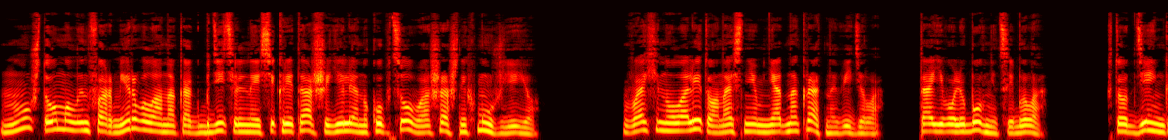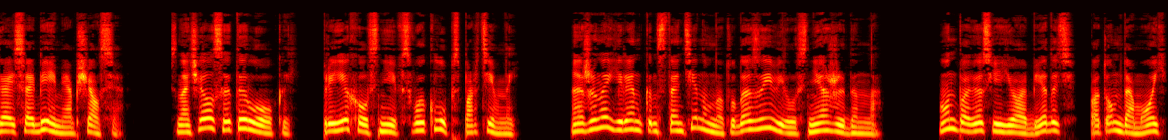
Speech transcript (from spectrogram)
Ну, что, мол, информировала она как бдительная секретарша Елену Купцова о шашнях муж ее. Вахину Лолиту она с ним неоднократно видела. Та его любовницей была. В тот день Гай с обеими общался. Сначала с этой Лолкой. Приехал с ней в свой клуб спортивный. А жена Елена Константиновна туда заявилась неожиданно. Он повез ее обедать, потом домой,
